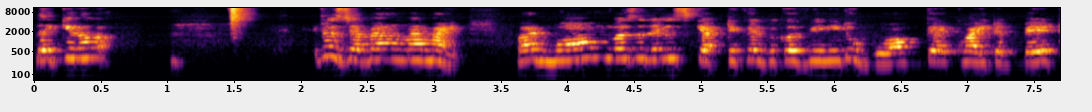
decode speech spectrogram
like, you know, it was Japan on my mind. But mom was a little skeptical because we need to walk there quite a bit.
